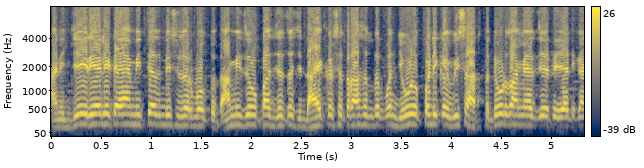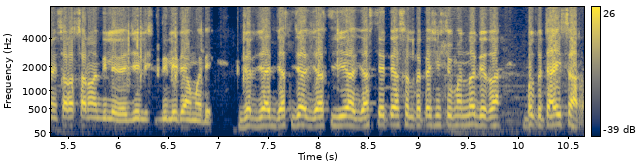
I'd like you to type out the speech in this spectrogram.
आणि जे रियालिटी आहे आम्ही त्याच बेसिसवर बोलतो आम्ही जवळपास ज्याचं दहा एकर क्षेत्र असेल तर पण जेवढं पडिक विचार विसार तर तेवढंच आम्ही या ठिकाणी सरासरांना दिलेलं आहे जे लिस्ट दिली त्यामध्ये जर ज्या- जास्तीत जास्त जास्त येते असेल तर त्याची हिशोबाने न देता फक्त चाळीस हजार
